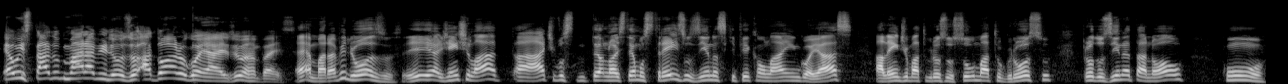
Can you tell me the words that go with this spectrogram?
é um estado maravilhoso. Adoro Goiás, viu, rapaz? É maravilhoso. E a gente lá, a Ativos, nós temos três usinas que ficam lá em Goiás, além de Mato Grosso do Sul, Mato Grosso, produzindo etanol com,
